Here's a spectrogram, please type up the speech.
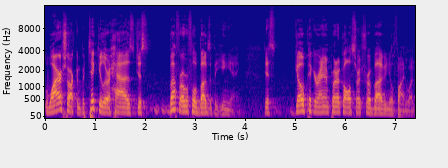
Wireshark in particular has just buffer overflow bugs at the yin yang. Just go pick a random protocol, search for a bug, and you'll find one.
